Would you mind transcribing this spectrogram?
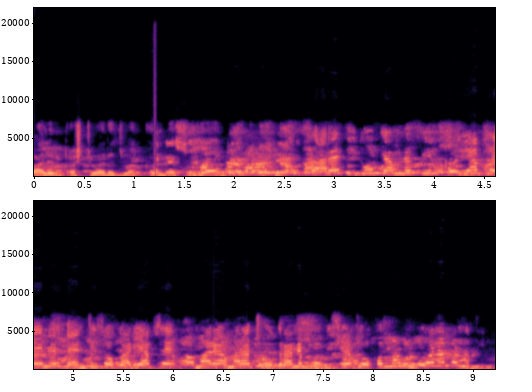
વાલી અને ટ્રસ્ટીઓએ રજૂઆત કરી. સારે કીધું કે અમને સીલ ખોલી આપશે અને બેન્ચીસો કાઢી આપશે. અમારે અમારા છોકરાને ભવિષ્ય જોખમમાં મૂકવાના પણ નથી.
